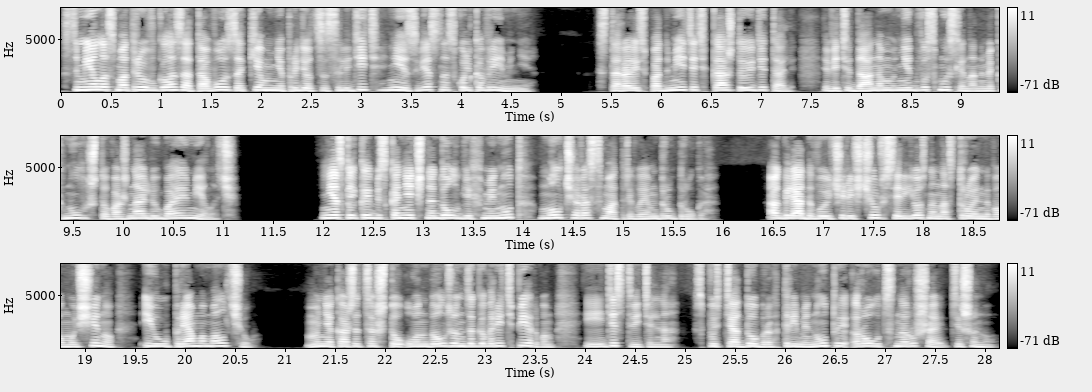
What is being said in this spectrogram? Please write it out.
смело смотрю в глаза того, за кем мне придется следить неизвестно сколько времени. Стараюсь подметить каждую деталь, ведь Даном недвусмысленно намекнул, что важна любая мелочь. Несколько бесконечно долгих минут молча рассматриваем друг друга. Оглядываю чересчур серьезно настроенного мужчину и упрямо молчу. Мне кажется, что он должен заговорить первым, и действительно, спустя добрых три минуты Роудс нарушает тишину.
